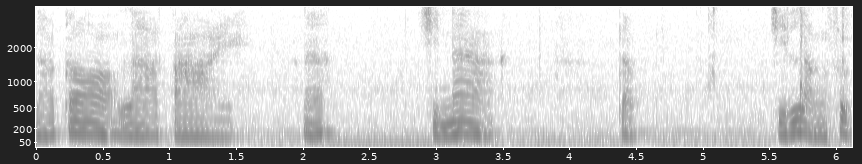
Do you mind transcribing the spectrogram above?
แล้วก็ลาตายนะชิ้นหน้ากับชิ้นหลังสุด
